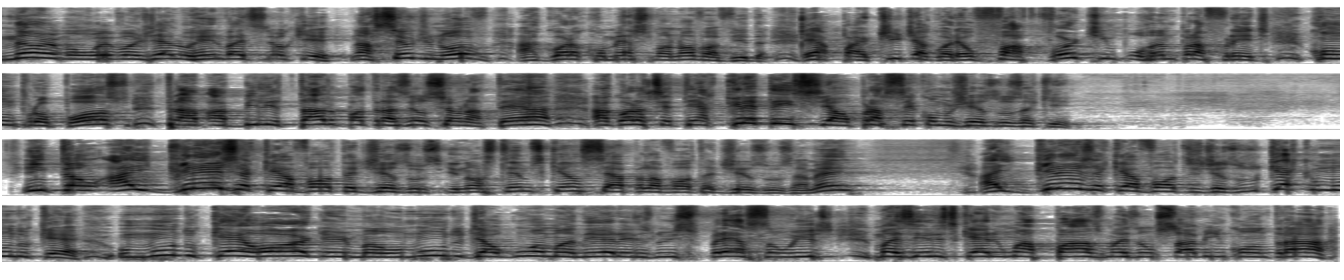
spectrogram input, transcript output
Não, irmão, o evangelho do reino vai dizer o quê? Nasceu de novo, agora começa uma nova vida. É a partir de agora, é o favor te empurrando para frente, com um propósito, habilitado para trazer o céu na terra. Agora você tem a credencial potencial para ser como Jesus aqui. Então, a igreja quer a volta de Jesus, e nós temos que ansiar pela volta de Jesus, amém? A igreja quer a volta de Jesus. O que é que o mundo quer? O mundo quer ordem, irmão. O mundo, de alguma maneira, eles não expressam isso, mas eles querem uma paz, mas não sabem encontrar.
